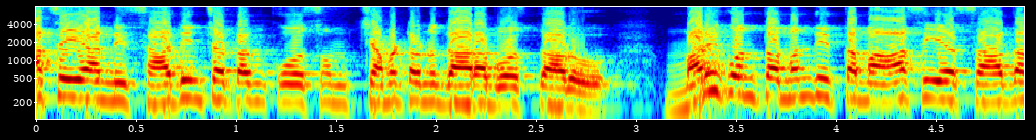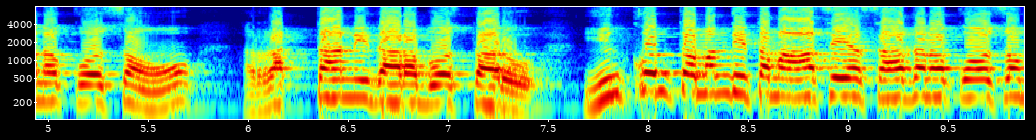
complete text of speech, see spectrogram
ఆశయాన్ని సాధించటం కోసం చెమటను దారబోస్తారు. మరికొంతమంది తమ ఆశయ సాధన కోసం రక్తాన్ని దారబోస్తారు. ఇంకొంతమంది తమ ఆశయ సాధన కోసం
